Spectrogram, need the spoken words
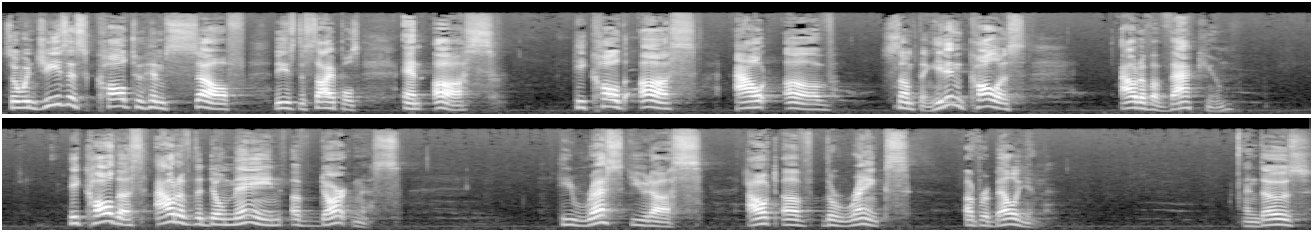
So when Jesus called to himself these disciples and us, he called us out of something. He didn't call us out of a vacuum. He called us out of the domain of darkness. He rescued us out of the ranks of rebellion. And those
